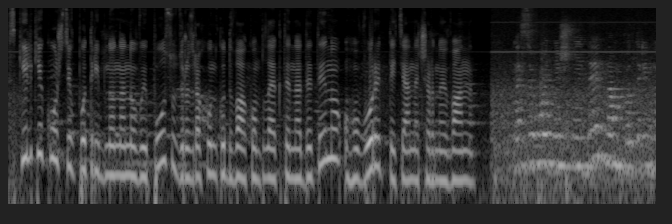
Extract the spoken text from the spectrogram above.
Скільки коштів потрібно на новий посуд з розрахунку два комплекти на дитину, говорить Тетяна Черноїван. На сьогоднішній день нам потрібно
